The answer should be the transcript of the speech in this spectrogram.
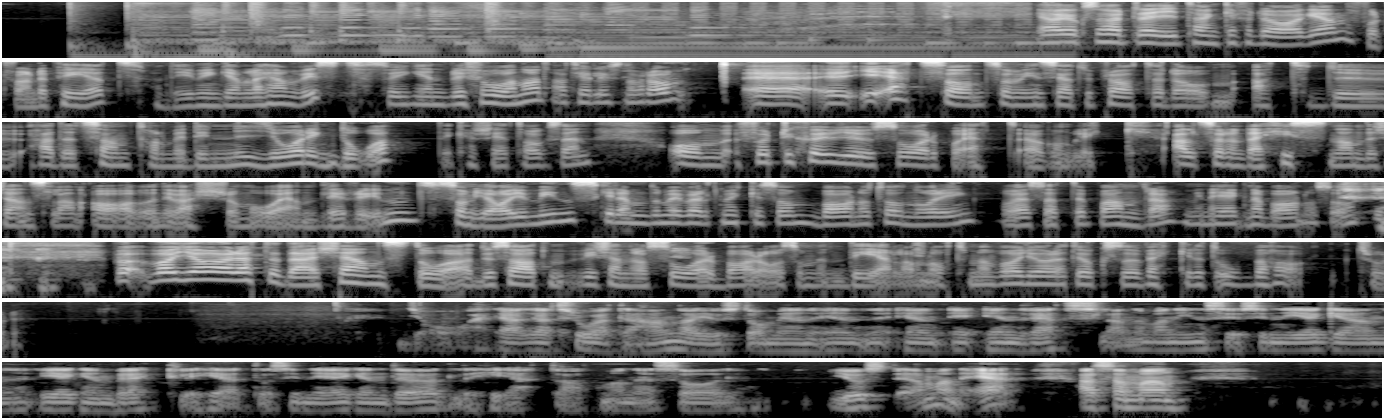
Jag har också hört dig i Tankar för dagen, fortfarande P1, det är min gamla hemvist, så ingen blir förvånad att jag lyssnar på dem. Eh, I ett sånt så minns jag att du pratade om att du hade ett samtal med din nioåring då, det kanske är ett tag sedan, om 47 ljusår på ett ögonblick. Alltså den där hisnande känslan av universum och oändlig rymd, som jag ju minns skrämde mig väldigt mycket som barn och tonåring, och jag har sett det på andra, mina egna barn och så. vad, vad gör att det där känns då? Du sa att vi känner oss sårbara och som en del av något, men vad gör att det också väcker ett obehag, tror du? Ja, jag, jag, tror att det handlar just om en, en, en, en rädsla när man inser sin egen, egen bräcklighet och sin egen dödlighet och att man är så, just det, man är. Alltså man,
